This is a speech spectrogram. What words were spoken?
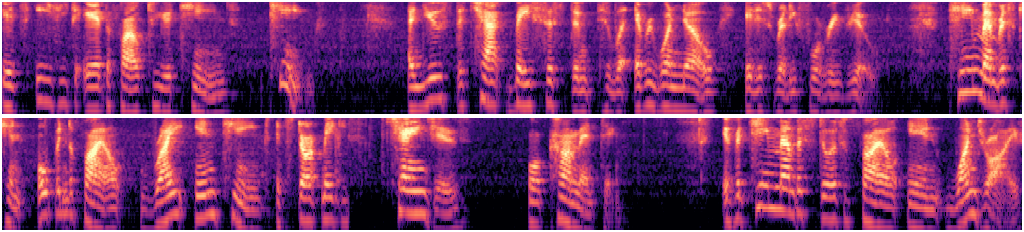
it's easy to add the file to your team's team and use the chat based system to let everyone know it is ready for review. Team members can open the file right in Teams and start making changes or commenting. If a team member stores a file in OneDrive,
